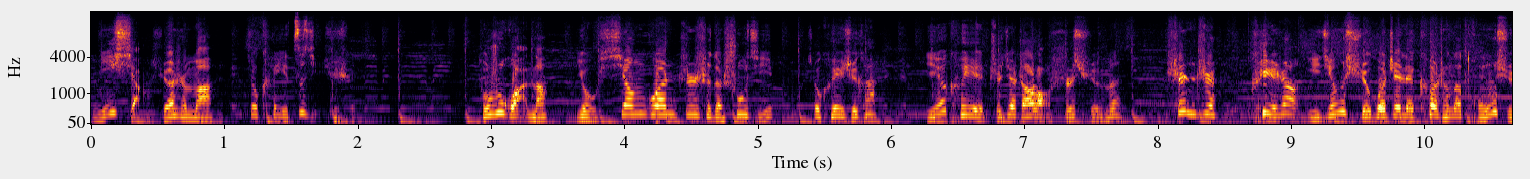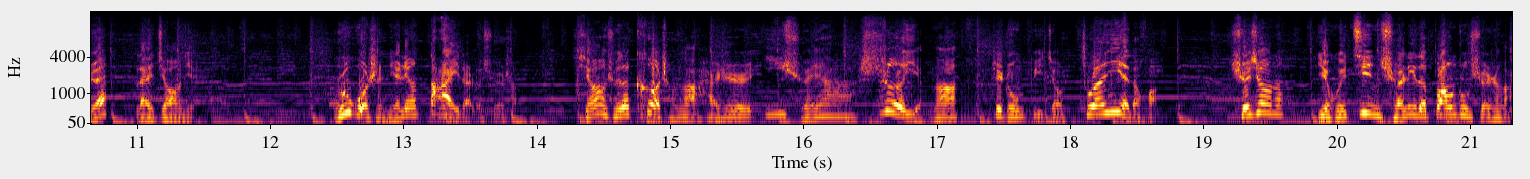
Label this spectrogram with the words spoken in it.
你想学什么就可以自己去学。图书馆呢有相关知识的书籍就可以去看，也可以直接找老师询问，甚至可以让已经学过这类课程的同学来教你。如果是年龄大一点的学生，想要学的课程啊还是医学呀、摄影啊这种比较专业的话。学校呢也会尽全力的帮助学生啊，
